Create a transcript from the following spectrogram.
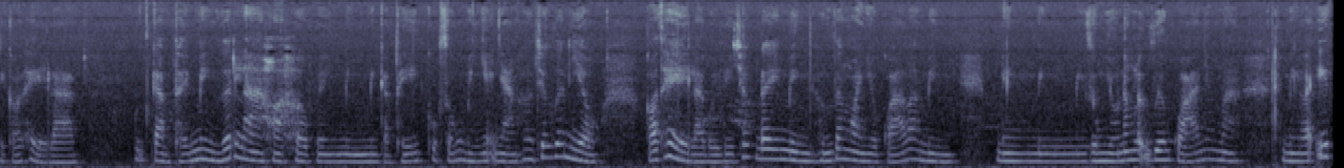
thì có thể là cảm thấy mình rất là hòa hợp mình mình mình cảm thấy cuộc sống của mình nhẹ nhàng hơn trước rất nhiều. Có thể là bởi vì trước đây mình hướng ra ngoài nhiều quá và mình mình mình mình dùng nhiều năng lượng dương quá, nhưng mà mình lại ít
